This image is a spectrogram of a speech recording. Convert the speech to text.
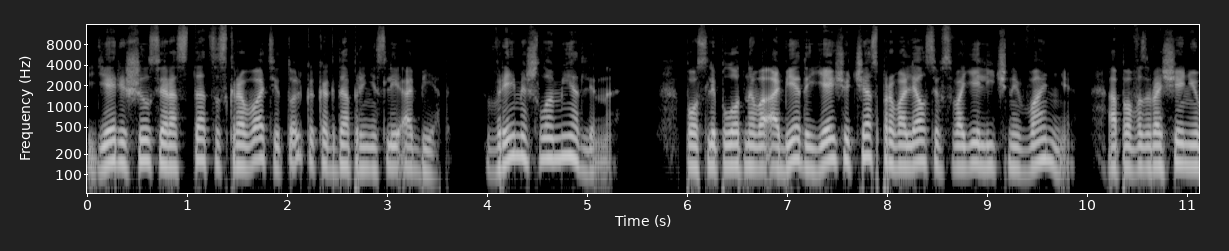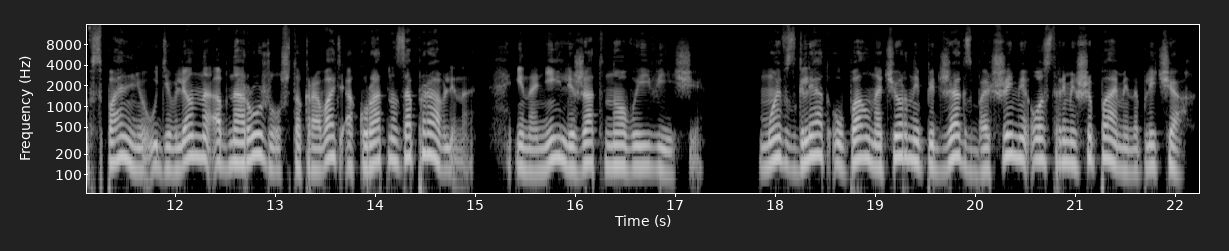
Я решился расстаться с кроватью только когда принесли обед. Время шло медленно. После плотного обеда я еще час провалялся в своей личной ванне, а по возвращению в спальню удивленно обнаружил, что кровать аккуратно заправлена, и на ней лежат новые вещи. Мой взгляд упал на черный пиджак с большими острыми шипами на плечах,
